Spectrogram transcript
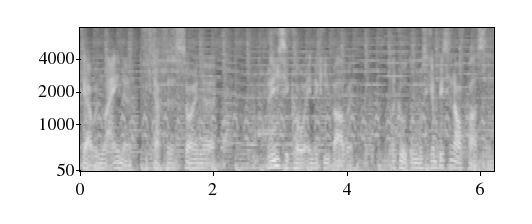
Okay, aber nur eine. Ich dachte, das ist so eine Risiko-Energiewabe. Na gut, dann muss ich ein bisschen aufpassen.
